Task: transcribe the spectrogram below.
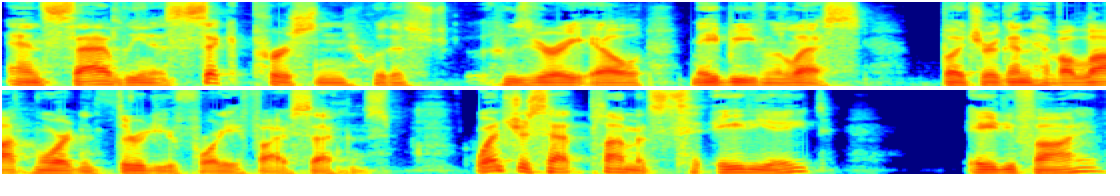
And sadly, in a sick person with a, who's very ill, maybe even less. But you're going to have a lot more than 30 or 45 seconds. Once your sat plummets to 88, 85,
